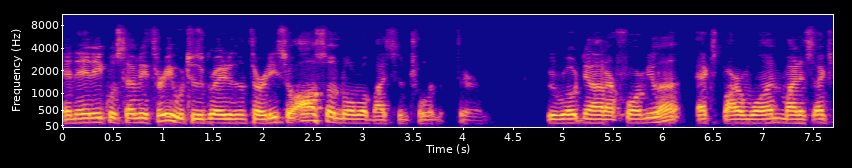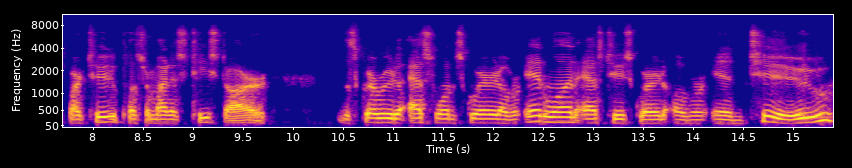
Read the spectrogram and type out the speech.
And N equals 73, which is greater than 30, so also normal by central limit theorem. We wrote down our formula, x bar 1 minus x bar 2 plus or minus t star the square root of S1 squared over N1, S2 squared over N2.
